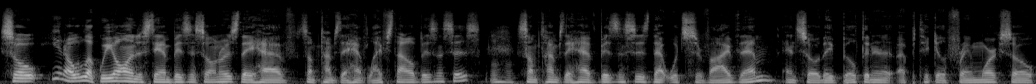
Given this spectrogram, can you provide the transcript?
So, you know, look, we all understand business owners. They have sometimes they have lifestyle businesses. Mm-hmm. Sometimes they have businesses that would survive them, and so they built it in a, a particular framework so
